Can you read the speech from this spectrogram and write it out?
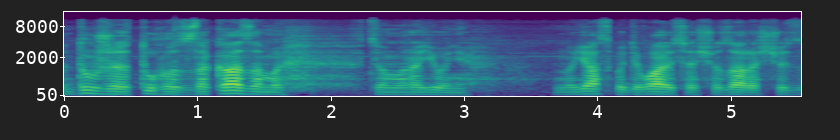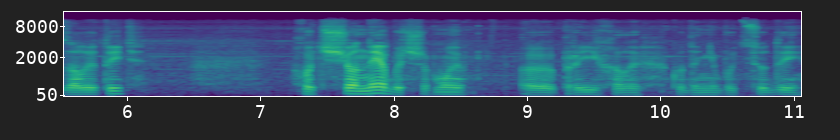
дуже туго з заказами в цьому районі. Ну я сподіваюся, що зараз щось залетить. Хоч що-небудь, щоб ми е, приїхали куди-небудь сюди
